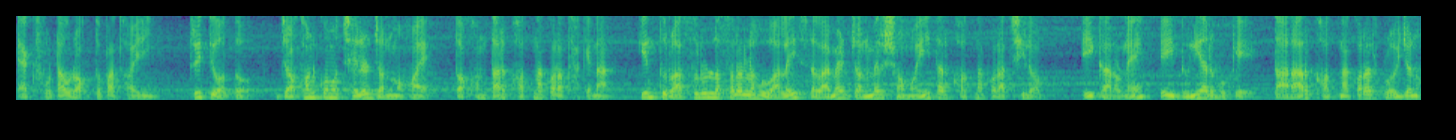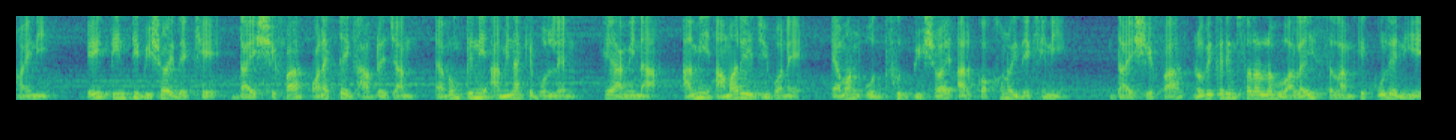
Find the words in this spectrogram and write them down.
এক ফোঁটাও রক্তপাত হয়নি। তৃতীয়ত, যখন কোনো ছেলের জন্ম হয়, তখন তার খতনা করা থাকে না। কিন্তু রাসুলুল্লাহ সাল্লাহু আলাইসাল্লামের জন্মের সময়ই তার খতনা করা ছিল। এই কারণে এই দুনিয়ার বুকে তার আর খতনা করার প্রয়োজন হয়নি। এই তিনটি বিষয় দেখে দাই শেফা অনেকটাই ঘাবড়ে যান এবং তিনি আমিনাকে বললেন, হে আমিনা, আমি আমার এই জীবনে এমন অদ্ভুত বিষয় আর কখনোই দেখিনি। দাই শেফা নবী করিম সাল্লাহু আলাইসাল্লামকে কোলে নিয়ে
